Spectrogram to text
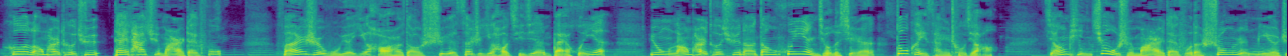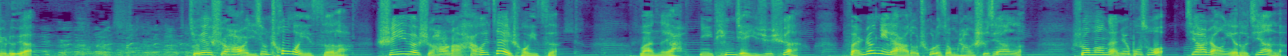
喝狼牌特区带他去马尔代夫。凡是五月一号啊到十月三十一号期间摆婚宴，用狼牌特区呢当婚宴酒的新人都可以参与抽奖，奖品就是马尔代夫的双人蜜月之旅。九月十号已经抽过一次了，十一月十号呢还会再抽一次。丸子呀，你听姐一句劝，反正你俩都处了这么长时间了，双方感觉不错，家长也都见了，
